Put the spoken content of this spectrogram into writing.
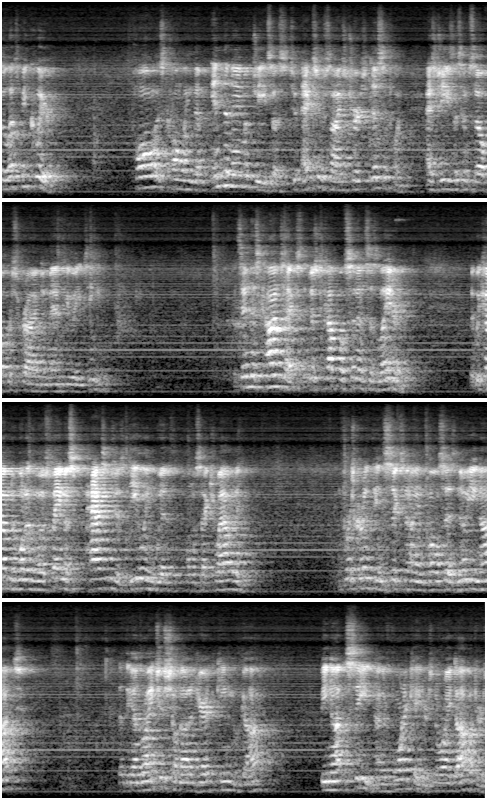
So let's be clear. Paul is calling them in the name of Jesus to exercise church discipline as Jesus himself prescribed in Matthew 18. It's in this context that just a couple of sentences later that we come to one of the most famous passages dealing with homosexuality. In 1 Corinthians 6 9, Paul says, Know ye not that the unrighteous shall not inherit the kingdom of God? Be not deceived, neither fornicators, nor idolaters,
